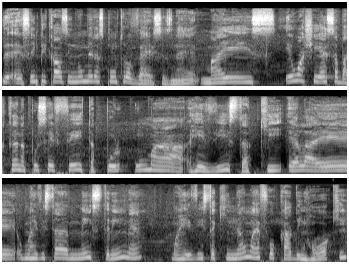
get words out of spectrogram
É, sempre causa inúmeras controvérsias, né? Mas eu achei essa bacana por ser feita por uma revista que ela é uma revista mainstream, né? Uma revista que não é focada em rock,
